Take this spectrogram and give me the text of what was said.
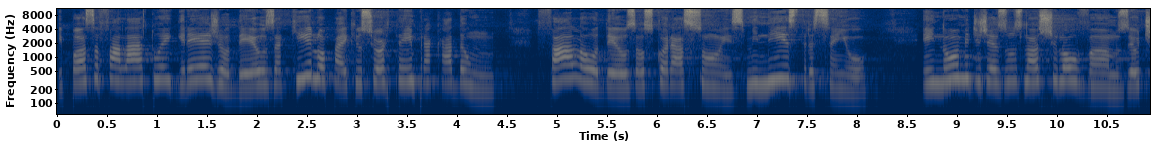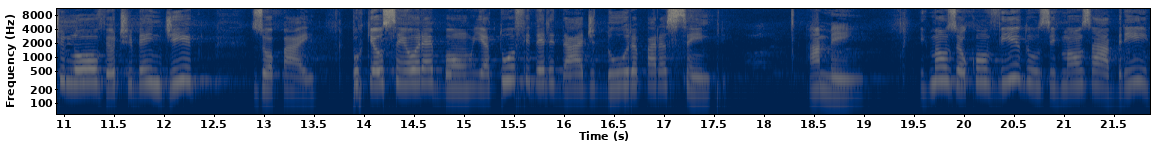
e possa falar à tua igreja, ó Deus, aquilo, ó Pai, que o Senhor tem para cada um. Fala, ó Deus, aos corações, ministra, Senhor. Em nome de Jesus nós te louvamos, eu te louvo, eu te bendigo, ó Pai porque o Senhor é bom e a tua fidelidade dura para sempre. Amém. Irmãos, eu convido os irmãos a abrir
